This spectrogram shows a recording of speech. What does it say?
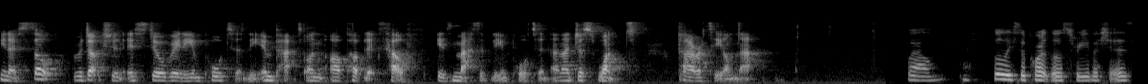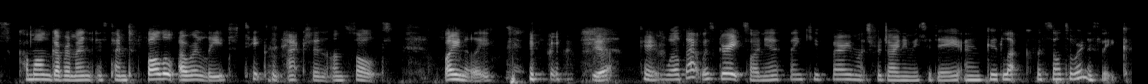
you know, salt reduction is still really important. The impact on our public's health is massively important, and I just want clarity on that. Well, I fully support those three wishes. Come on, government, it's time to follow our lead, take some action on salt. Finally. yeah. Okay, well, that was great, Sonia. Thank you very much for joining me today, and good luck with Salt Awareness Week.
